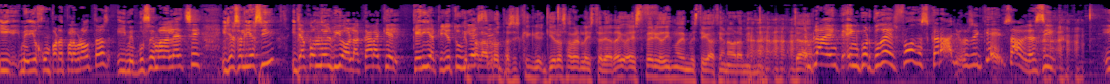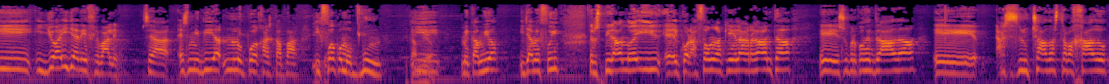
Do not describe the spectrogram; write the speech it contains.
y me dijo un par de palabrotas y me puse de mala leche y ya salí así y ya cuando él vio la cara que él quería que yo ¿Qué tuviese palabrotas? Es que qu- quiero saber la historia. Es periodismo de investigación ahora mismo. O sea, En plan, en, en portugués, fodas, carallo, no sé qué, ¿sabes? Así. Y, y yo ahí ya dije, vale, o sea, es mi día, no lo puedo dejar escapar. Y fue como boom. Cambió. Y me cambió. Y ya me fui respirando ahí, el corazón aquí en la garganta, eh, súper concentrada. eh, has luchado, has trabajado,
